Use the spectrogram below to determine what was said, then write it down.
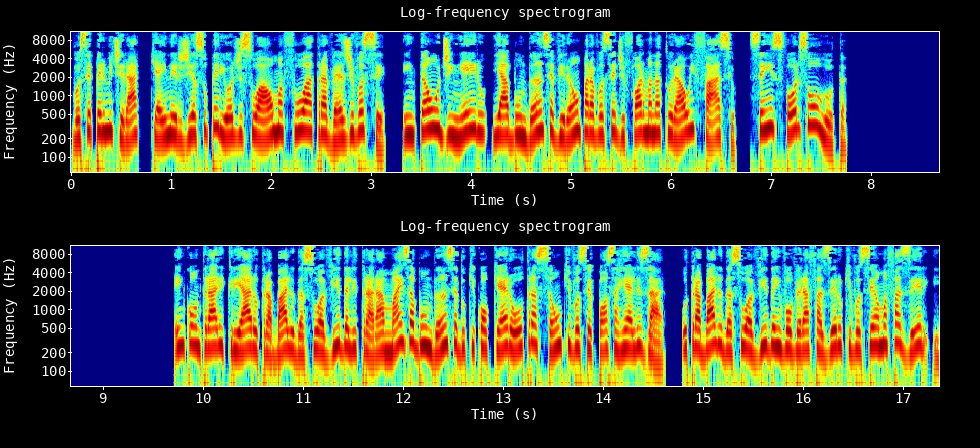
você permitirá que a energia superior de sua alma flua através de você. Então o dinheiro e a abundância virão para você de forma natural e fácil, sem esforço ou luta. Encontrar e criar o trabalho da sua vida lhe trará mais abundância do que qualquer outra ação que você possa realizar. O trabalho da sua vida envolverá fazer o que você ama fazer e,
